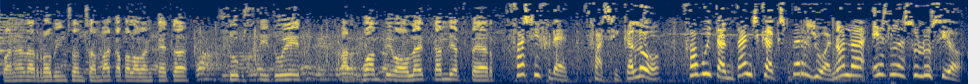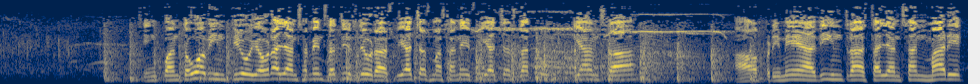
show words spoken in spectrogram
quan ara Robinson se'n va cap a la banqueta, substituït per Juan Pibaulet, canvi expert, Faci fred, faci calor, fa 80 anys que Expert Joanola és la solució. 51 a 21, hi haurà llançaments de tirs lliures, viatges massaners, viatges de confiança. El primer a dintre està llançant Marek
